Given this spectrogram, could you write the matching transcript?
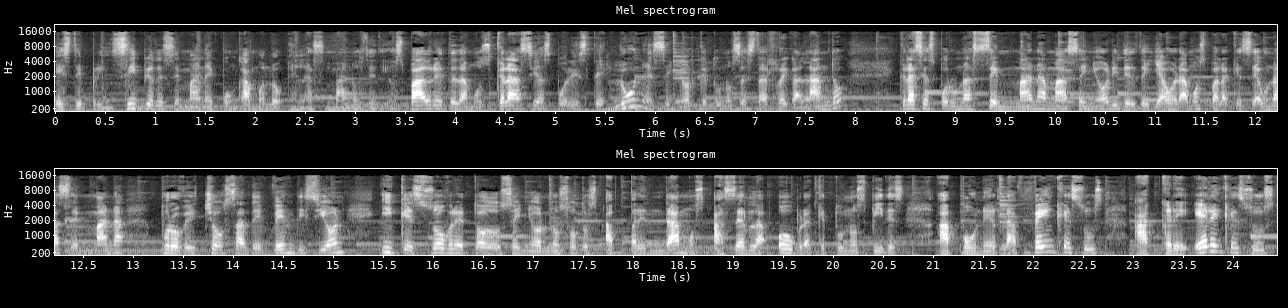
este principio de semana y pongámoslo en las manos de Dios. Padre, te damos gracias por este lunes, Señor, que tú nos estás regalando. Gracias por una semana más, Señor, y desde ya oramos para que sea una semana provechosa de bendición y que sobre todo, Señor, nosotros aprendamos a hacer la obra que tú nos pides, a poner la fe en Jesús, a creer en Jesús,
